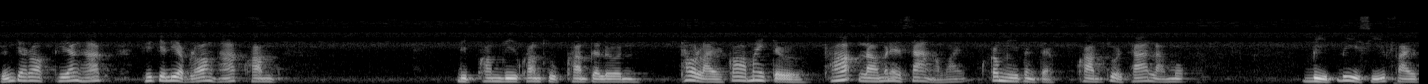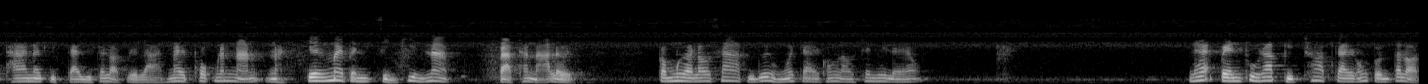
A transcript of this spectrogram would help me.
ถึงจะรอกเทียงหักที่จะเรียบร้องหาความดิบความดีความสุขความเจริญ เท่าไหร่ก็ไม่เจอ เพราะเราไม่ได้สร้างเอาไว้ ก็มีตั้งแต่ความชั่วช้าลามก บีบบี้สีไฟภายในจิตใจอยู่ตลอดเวลาในภพนั้นๆนะจึงไม่เป็นสิ่งที่น่าปรารถนาเลย ก็เมื่อเราทราบอยู่ด้วยหัวใจของเราเช่นนี้แล้ว และเป็นผู้รับผิดชอบใจของตนตลอด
